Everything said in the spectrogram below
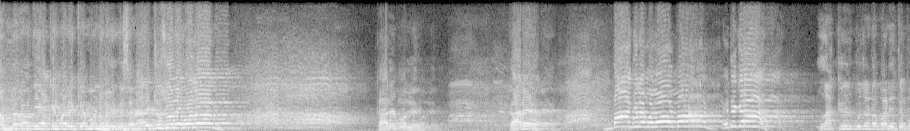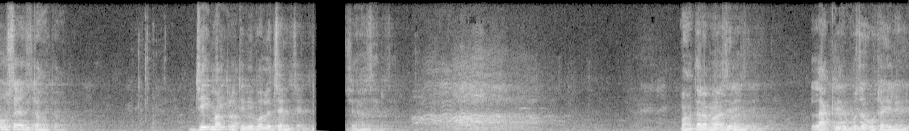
আপনারাও দিয়ে একেবারে কেমন হয়ে গেছেন, আর একটু জোরে বলেন। কারে বলে? কারে? বাঘ রে বলে বাঘ এদিকে আয়।" লাকড়ির বোঝাটা বাড়িতে পৌঁছায় দিতে হবে। যেই মাত্র তিনি বলেছেন মহাতারা হাজিরিন লাকড়ির বোঝা উঠাইলেন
